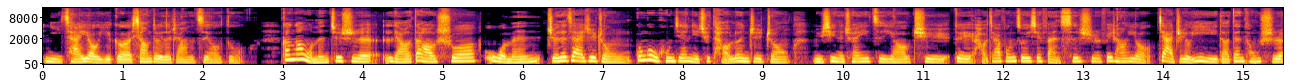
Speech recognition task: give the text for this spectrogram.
你才有一个相对的这样的自由度。刚刚我们就是聊到说，我们觉得在这种公共空间里去讨论这种女性的穿衣自由，去对好家风做一些反思是非常有价值、有意义的。但同时，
